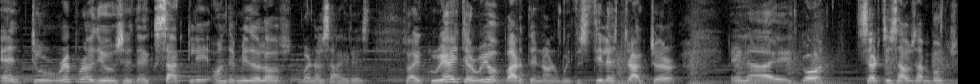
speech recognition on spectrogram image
and to reproduce it exactly on the middle of Buenos Aires. So I create a real Parthenon with steel structure, and I got 30,000 books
